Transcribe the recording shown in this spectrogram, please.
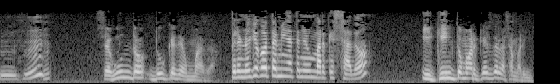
Uh -huh. Segundo Duque de Ahumada. ¿Pero no llegó también a tener un marquesado? Y quinto marqués de las Amarillas.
